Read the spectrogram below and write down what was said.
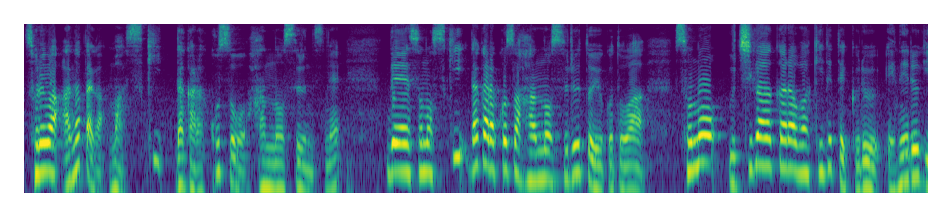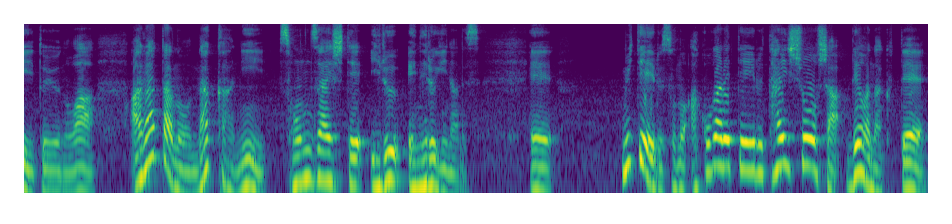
それはあなたがまあ好きだからこそ反応するんですね。でその好きだからこそ反応するということはその内側から湧き出てくるエネルギーというのはあなたの中に存在しているエネルギーなんです、えー見ているその憧れている対象者ではなくて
